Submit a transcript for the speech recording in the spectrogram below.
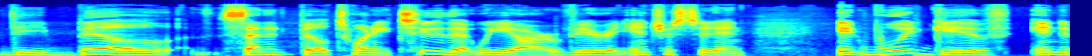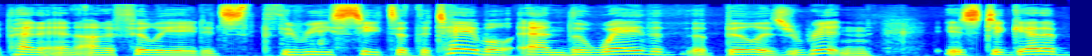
the bill, Senate Bill 22, that we are very interested in, it would give independent and unaffiliated three seats at the table. And the way that the bill is written is to get a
